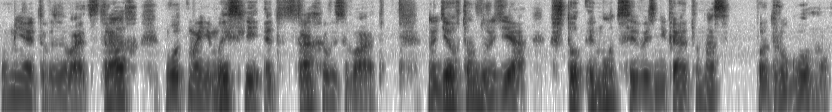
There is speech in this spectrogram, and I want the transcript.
у меня это вызывает страх, вот мои мысли этот страх и вызывают. Но дело в том, друзья, что эмоции возникают у нас по-другому.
